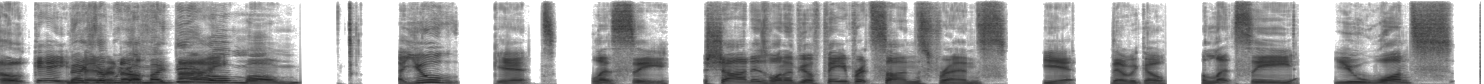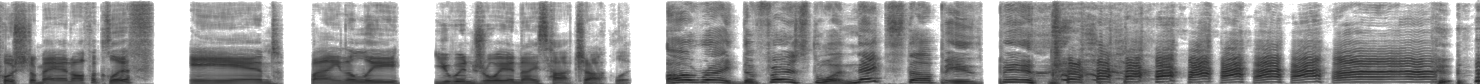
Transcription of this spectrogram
Okay. Next up, we got my dear I- old mom. You get, let's see. Shaun is one of your favorite son's friends. Yeah, there we go. Let's see. You once pushed a man off a cliff, and finally, you enjoy a nice hot chocolate. All right, the first one. Next up is Bill.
